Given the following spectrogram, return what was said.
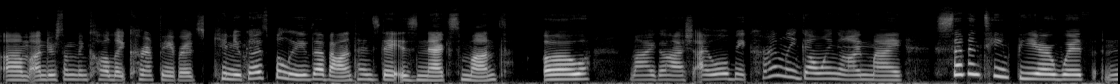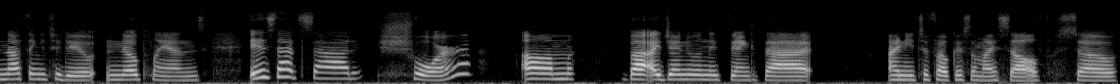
um, under something called like current favorites. Can you guys believe that Valentine's Day is next month? Oh my gosh, I will be currently going on my 17th year with nothing to do, no plans. Is that sad? Sure. Um, but I genuinely think that I need to focus on myself. So,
